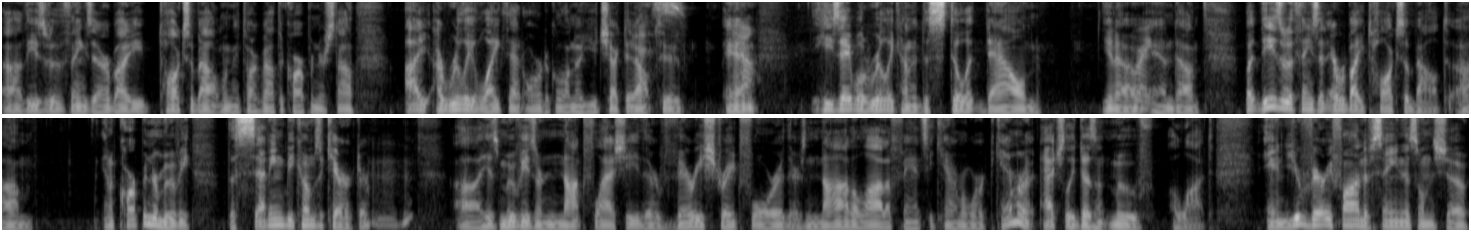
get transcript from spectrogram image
Uh, these are the things that everybody talks about when they talk about the Carpenter style. I, I really like that article. I know you checked it out too. And he's able to really kind of distill it down, you know. Right. And um, but these are the things that everybody talks about. Um, in a Carpenter movie, the setting becomes a character. Uh, his movies are not flashy. They're very straightforward. There's not a lot of fancy camera work. The camera actually doesn't move a lot. And you're very fond of saying this on the show.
